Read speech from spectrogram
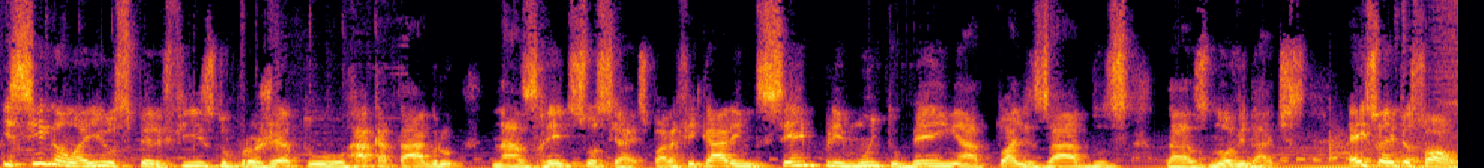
E sigam aí os perfis do projeto Hackatagro nas redes sociais para ficarem sempre muito bem atualizados das novidades. É isso aí, pessoal.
